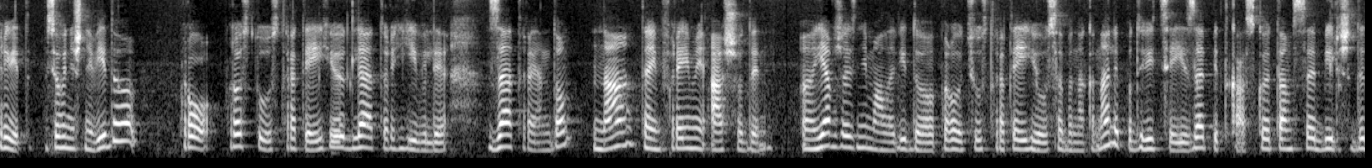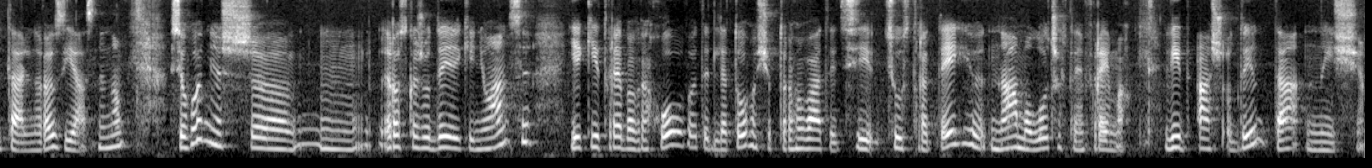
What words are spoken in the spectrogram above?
Привіт! Сьогоднішнє відео про просту стратегію для торгівлі за трендом на таймфреймі H1. Е, Я вже знімала відео про цю стратегію у себе на каналі. Подивіться її за підказкою, там все більш детально роз'яснено. Сьогодні ж е, розкажу деякі нюанси, які треба враховувати для того, щоб торгувати ці, цю стратегію на молодших таймфреймах від H1 та нижче.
